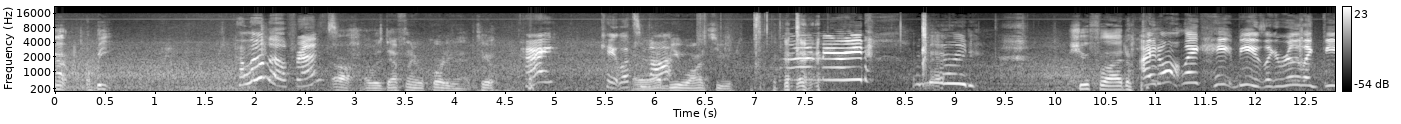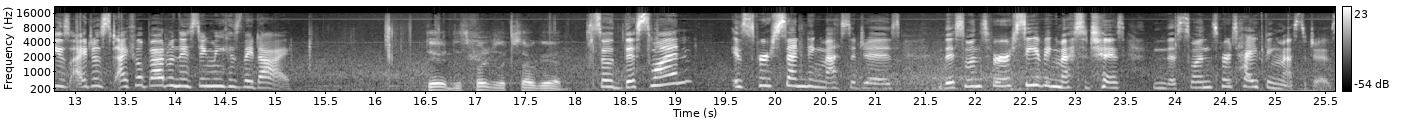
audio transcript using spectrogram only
Ah, a beat. Hello, little friend. Oh, I was definitely recording that too. Hi. Okay, let's Oh, not. bee wants you. I'm married. I'm married. Shoe flied. I don't like hate bees. Like I really like bees. I just I feel bad when they sting me because they die. Dude, this footage looks so good. So this one is for sending messages. This one's for receiving messages. And this one's for typing messages.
